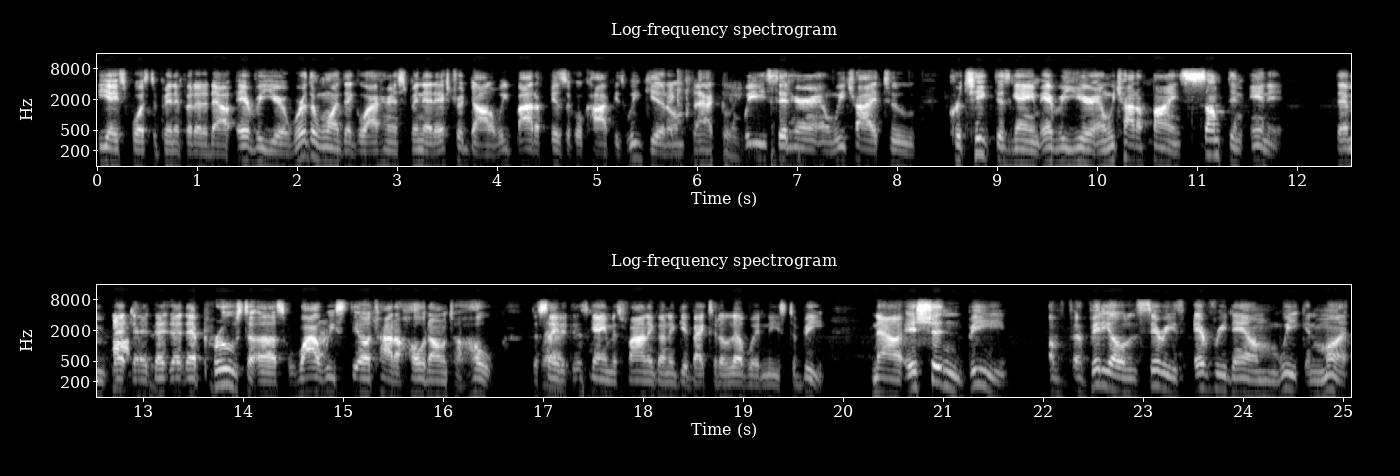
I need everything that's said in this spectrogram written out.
EA Sports the benefit of the doubt. Every year, we're the ones that go out here and spend that extra dollar. We buy the physical copies. We get them. Exactly. We sit here and we try to critique this game every year, and we try to find something in it that that, that, that, that, that proves to us why we still try to hold on to hope to say Right. that this game is finally going to get back to the level it needs to be. Now, it shouldn't be a, a video series every damn week and month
